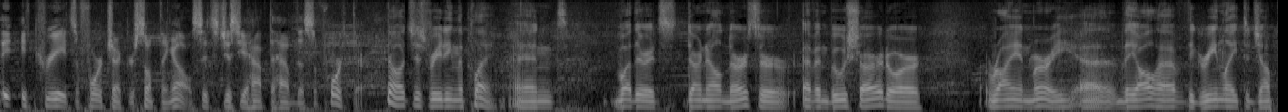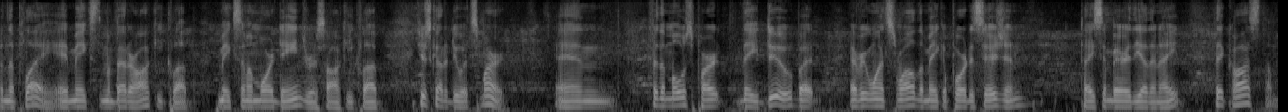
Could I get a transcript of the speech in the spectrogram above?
it, it creates a forecheck or something else. It's just you have to have the support there. No, it's just reading the play. And whether it's Darnell Nurse or Evan Bouchard or Ryan Murray, uh, they all have the green light to jump in the play. It makes them a better hockey club, makes them a more dangerous hockey club. You just got to do it smart. And for the most part, they do, but every once in a while, they make a poor decision. Tyson Barrie the other night, they cost them.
